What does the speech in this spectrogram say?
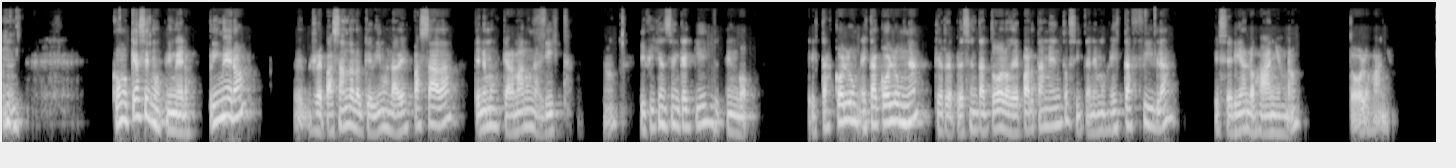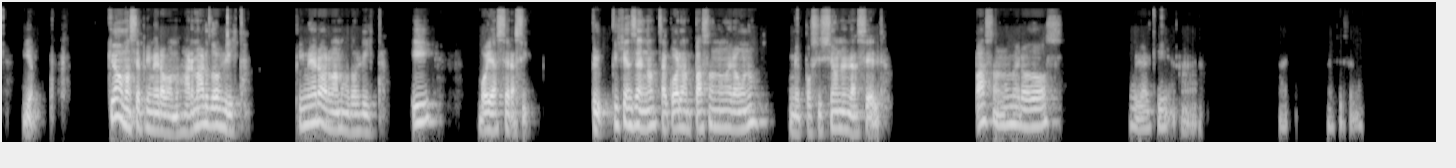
¿cómo qué hacemos primero? Primero, eh, repasando lo que vimos la vez pasada, tenemos que armar una lista, ¿no? Y fíjense que aquí tengo estas colum- esta columna que representa todos los departamentos y tenemos esta fila que serían los años, ¿no? Todos los años. Bien. ¿Qué vamos a hacer primero? Vamos a armar dos listas. Primero armamos dos listas. Y voy a hacer así. Fí- Fíjense, ¿no? ¿Se acuerdan? Paso número uno, me posiciono en la celda. Paso número dos, voy aquí a... ahí, a ver si se ve.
